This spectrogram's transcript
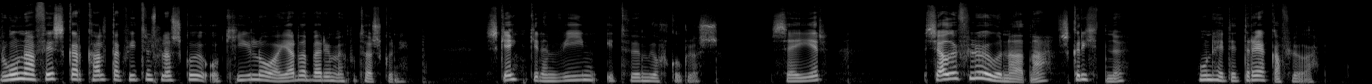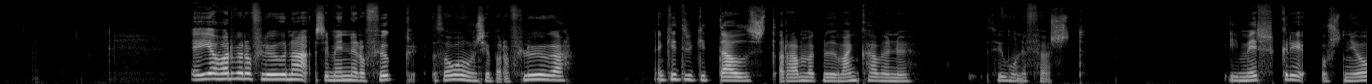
Rúna fiskar kalda kvítinsflösku og kíló að jarðaberjum upp á töskunni. Skengir en vín í tvö mjölkuglöss. Segir, sjáðu fluguna þarna, skrítnu, hún heiti dregafluga. Eija horfir á fluguna sem inn er á fuggl þó að hún sé bara fluga en getur ekki dáðst að rammögnuðu vankafinu því hún er föst. Í myrkri og snjó,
